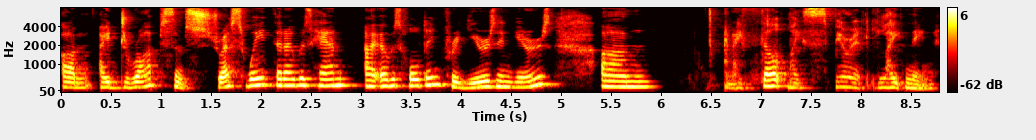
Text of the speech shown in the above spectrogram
Um, I dropped some stress weight that I was hand I, I was holding for years and years. Um, and I felt my spirit lightening.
